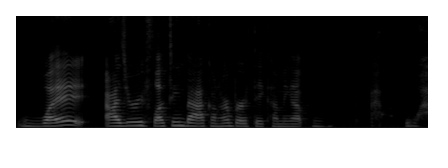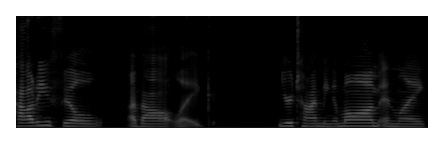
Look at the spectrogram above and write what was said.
What as you're reflecting back on her birthday coming up, how do you feel about like your time being a mom and like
